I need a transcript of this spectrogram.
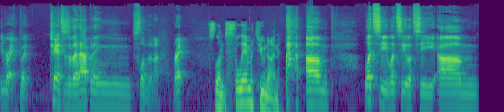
Right, but chances of that happening slim to none. Right. Slim, slim to none. um, let's see, let's see, let's see. Um,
